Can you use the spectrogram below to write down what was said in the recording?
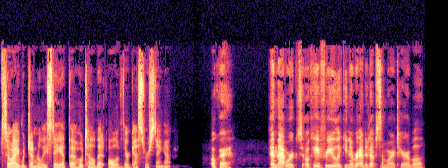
So i would generally stay at the hotel that all of their guests were staying at. Okay and that worked okay for you like you never ended up somewhere terrible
